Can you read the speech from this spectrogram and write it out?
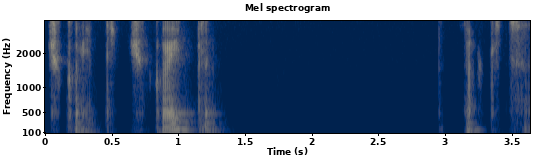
Чекайте, чекайте. Так, це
